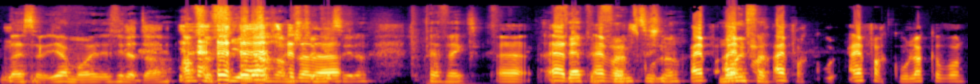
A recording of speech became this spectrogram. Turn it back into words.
Er, ja moin, ist wieder da. Ab so vier Er Jahre am Stück da. ist wieder. Perfekt. Äh, Fährt mit einfach, 50 Gul- noch. Einfach, Neun einfach, einfach, einfach Gulag gewonnen.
